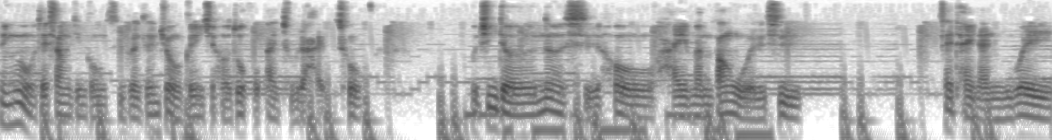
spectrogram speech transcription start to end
因为我在上一间公司本身就跟一些合作伙伴处的还不错。我记得那时候还蛮帮我的是，在台南一位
